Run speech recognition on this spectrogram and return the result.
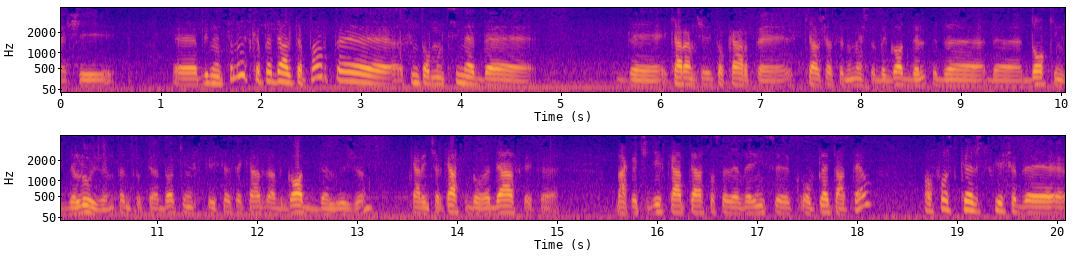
E, și e, bineînțeles că, pe de altă parte, sunt o mulțime de de, chiar am citit o carte, chiar așa se numește The, God, the, the, the Dawkins Delusion, pentru că Dawkins scrisese cartea The God Delusion, care încerca să dovedească că dacă citiți cartea asta o să deveniți complet ateu. Au fost cărți scrise de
